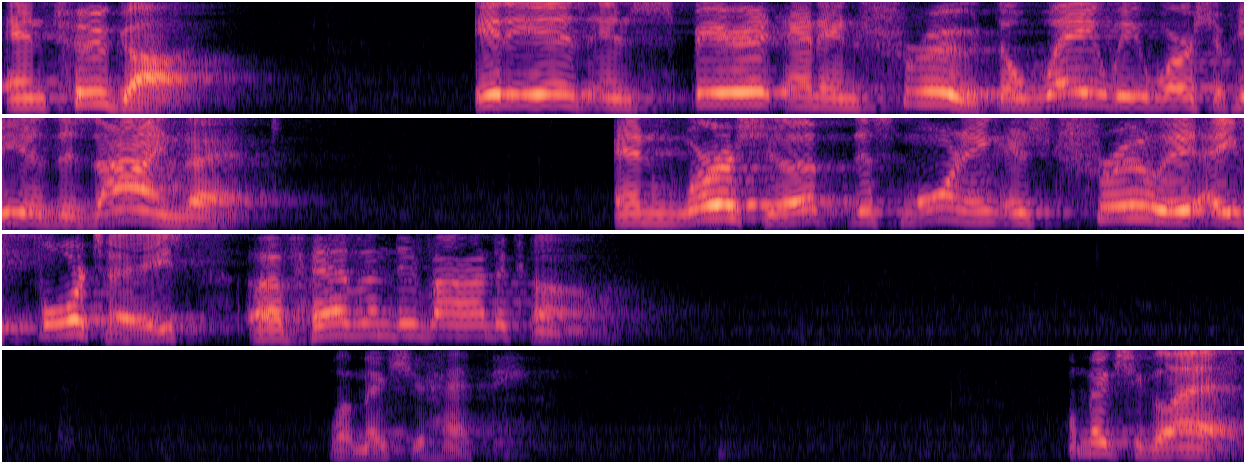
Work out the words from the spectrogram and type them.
and to God. It is in spirit and in truth, the way we worship. He has designed that. And worship this morning is truly a foretaste of heaven divine to come. What makes you happy? What makes you glad?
